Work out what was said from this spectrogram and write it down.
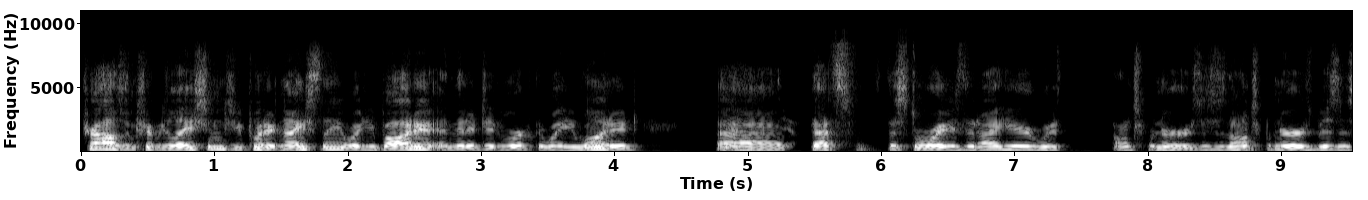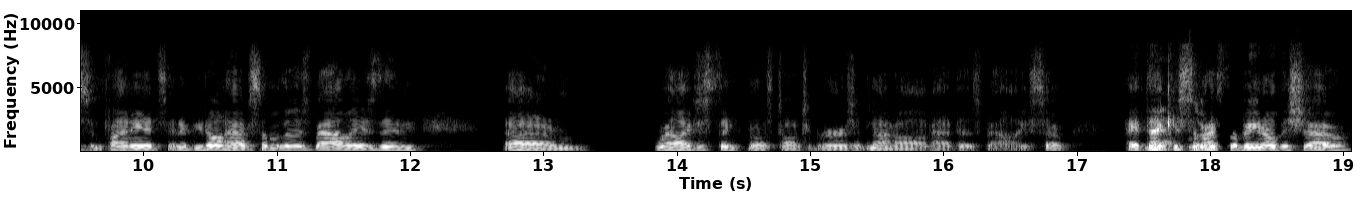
trials and tribulations. You put it nicely where you bought it and then it didn't work the way you wanted. Uh, yeah. That's the stories that I hear with entrepreneurs. This is entrepreneurs, business, and finance. And if you don't have some of those valleys, then um, well, I just think most entrepreneurs, if not all, have had those valleys. So, hey, thank yeah, you so much for being on the show.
